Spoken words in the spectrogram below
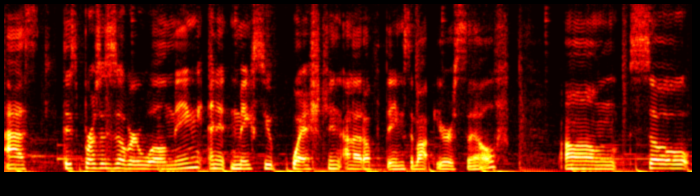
ask. This process is overwhelming, and it makes you question a lot of things about yourself. Um, so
